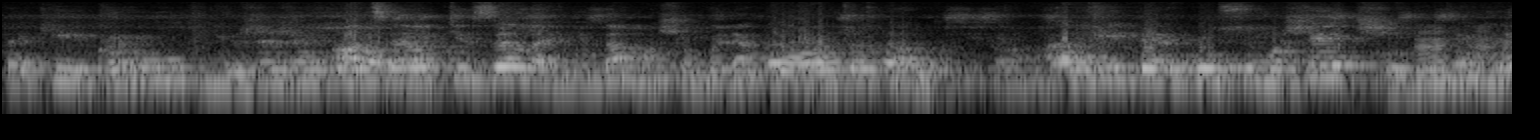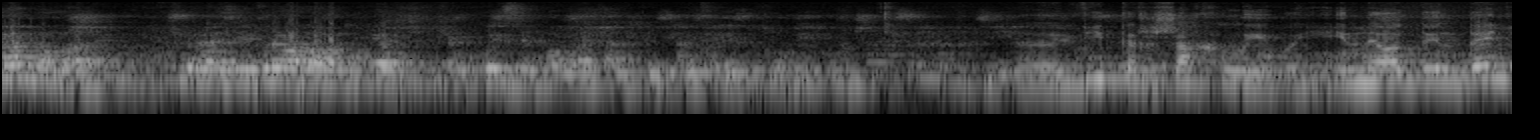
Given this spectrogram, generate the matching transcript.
Такі крупні. Вже жовтуваті. А, це оті зелені, да, ма, що біля там. А вітер був сумасшедший. Я глянула, вчора зібрала, от ящичок висипала там під накриттю. Е, Вітер жахливий. І не один день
